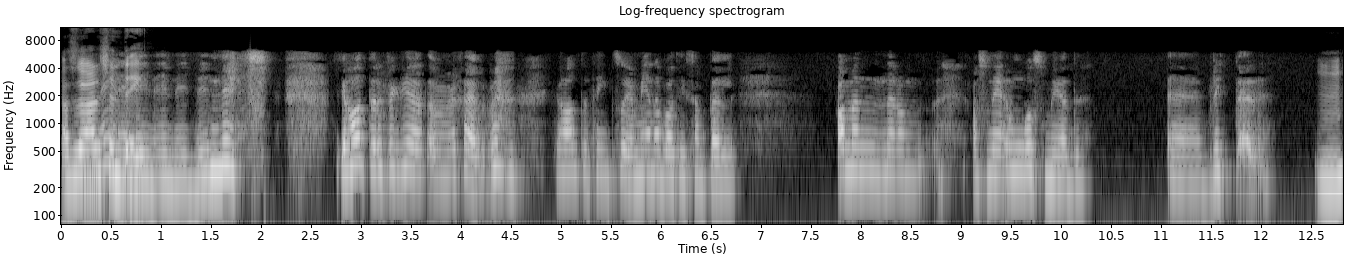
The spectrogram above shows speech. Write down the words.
alltså du har aldrig känt nej, dig... nej, nej, nej, nej. Jag har inte reflekterat över mig själv. Jag har inte tänkt så. Jag menar bara till exempel... Ja men när de... Alltså när jag umgås med eh, britter. Mm.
